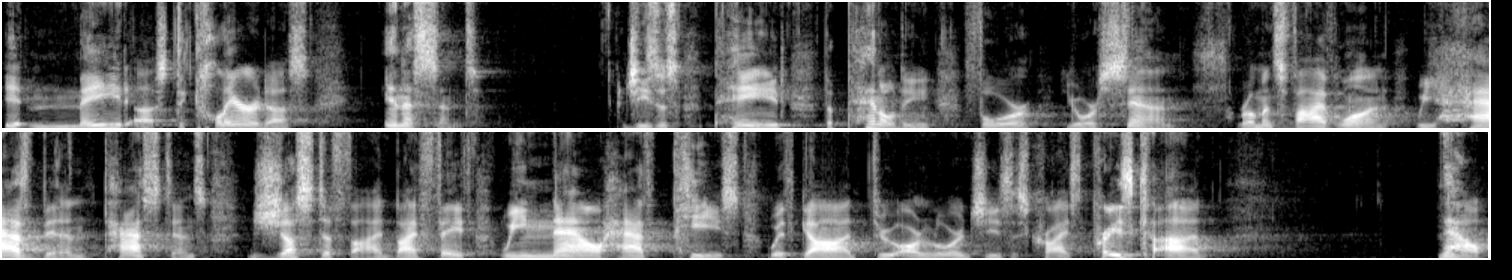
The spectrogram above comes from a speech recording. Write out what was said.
It made us, declared us innocent. Jesus paid the penalty for your sin. Romans 5:1 We have been past tense justified by faith. We now have peace with God through our Lord Jesus Christ. Praise God. Now,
